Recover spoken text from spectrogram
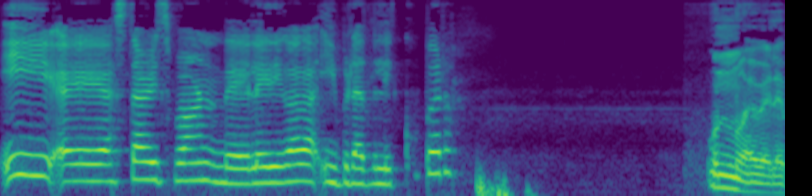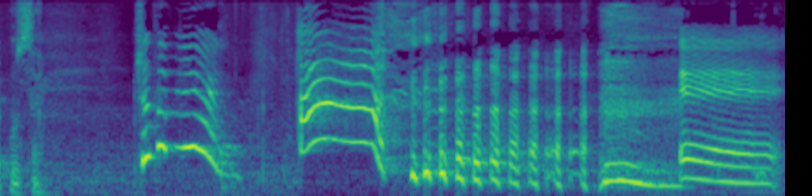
Y eh, A Star is Born de Lady Gaga y Bradley Cooper. Un 9 le puse. Yo también. ¡Ah! Eh,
